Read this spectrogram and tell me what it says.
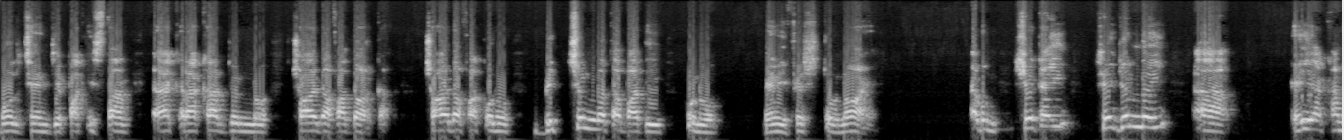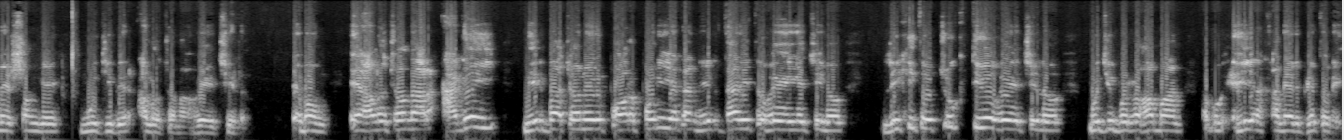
বলছেন যে পাকিস্তান এক রাখার জন্য ছয় দফা দরকার। ছয় দফা কোনো বিচ্ছিন্নতাবাদী কোনো ম্যানিফেস্টো নয়। এবং সেটাই, সেই জন্যই এই খানের সঙ্গে মুজিবের আলোচনা হয়েছিল। এবং এই আলোচনার আগেই নির্বাচনের পরপরই এটা নির্ধারিত হয়ে গেছিল লিখিত চুক্তিও হয়েছিল মুজিবুর রহমান এবং এহিয়া খানের ভেতরে।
